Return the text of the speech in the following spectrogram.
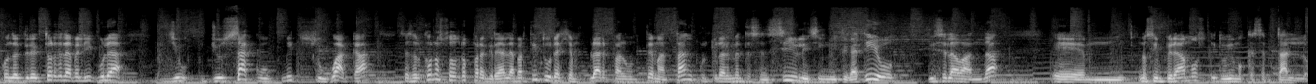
cuando el director de la película Yusaku Mitsuwaka se acercó a nosotros para crear la partitura ejemplar para un tema tan culturalmente sensible y significativo, dice la banda, eh, nos inspiramos y tuvimos que aceptarlo.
